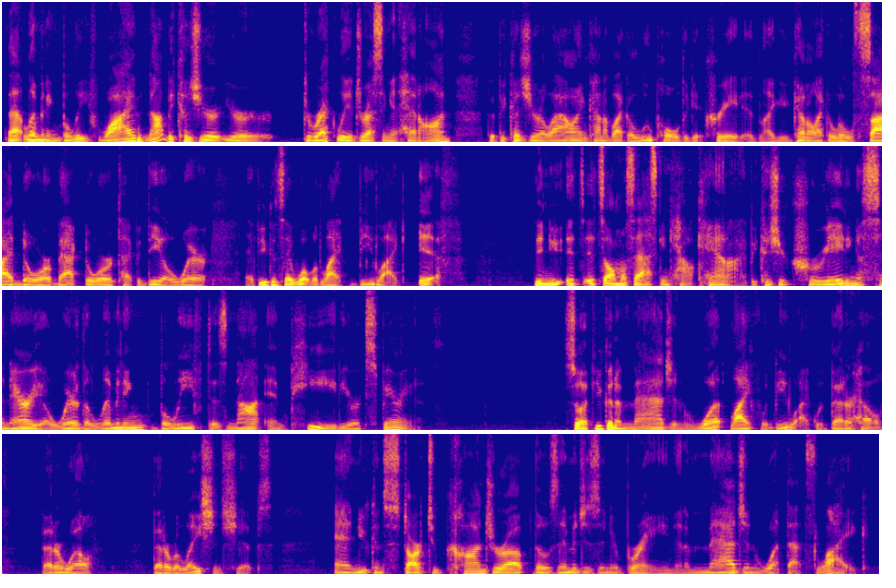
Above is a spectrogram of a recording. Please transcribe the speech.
that limiting belief. Why? Not because you're you're directly addressing it head on, but because you're allowing kind of like a loophole to get created, like kind of like a little side door, back door type of deal where if you can say what would life be like if then you it's it's almost asking how can I because you're creating a scenario where the limiting belief does not impede your experience. So if you can imagine what life would be like with better health, better wealth, better relationships, and you can start to conjure up those images in your brain and imagine what that's like.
